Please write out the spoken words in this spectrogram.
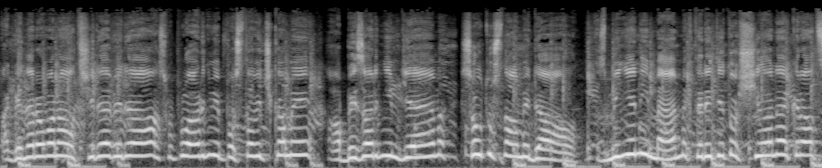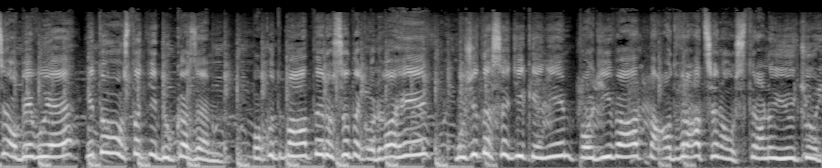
A generovaná 3D videa s populárními postavičkami a bizarním dějem jsou tu s námi dál. Zmíněný mem, který tyto šílené krátce objevuje, je toho ostatně důkazem. Pokud máte dostatek odvahy, můžete se díky nim podívat na odvrácenou stranu YouTube.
